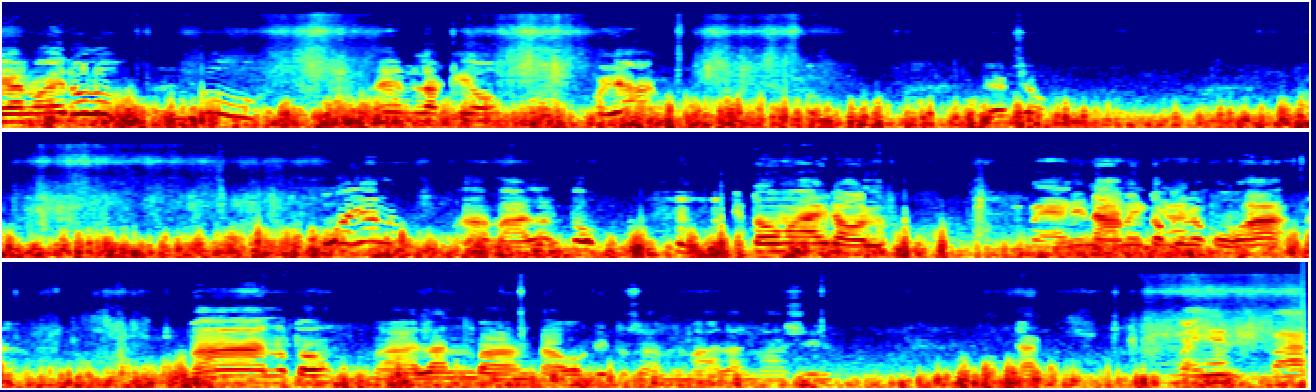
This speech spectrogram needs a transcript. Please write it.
oh, ayan mga idol. Oh. Ayan, laki oh. Oh, ayan. Oh, ayan siya. Oh. oh, ayan oh. Ah, mahalan to. Ito mga idol, hindi namin to kinukuha. Ma, ano to? Mahalan ba ang tawag dito sa amin? Mahalan, masil. Yan. Ba yan pa?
